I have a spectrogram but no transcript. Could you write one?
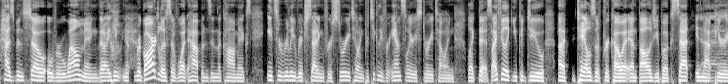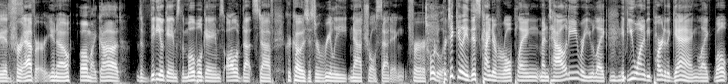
has been so overwhelming that I think, oh, yeah. regardless of what happens in the comics, it's a really rich setting for storytelling, particularly for ancillary storytelling like this. I feel like you could do a Tales of Krakoa anthology book set in yes. that period forever. You know? Oh my god the video games, the mobile games, all of that stuff, Krakoa is just a really natural setting for Totally. particularly this kind of role playing mentality where you like, Mhm. if you want to be part of the gang, like, well,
